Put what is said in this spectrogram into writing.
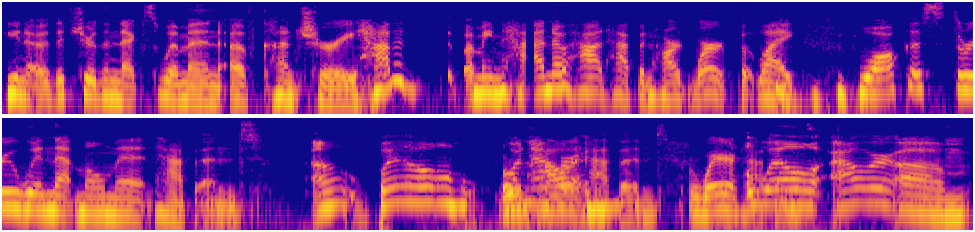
you know, that you're the next women of country. How did, I mean, I know how it happened, hard work, but like, walk us through when that moment happened. Oh well, Or whenever, how it happened, or where it happened. Well, our um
